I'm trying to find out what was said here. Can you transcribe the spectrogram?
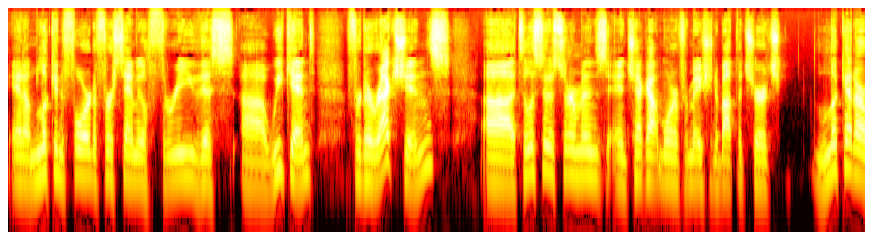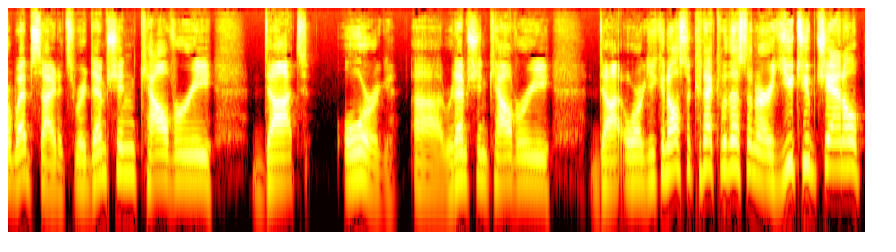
and I'm looking forward to First Samuel three this uh, weekend. For directions uh, to listen to sermons and check out more information about the church, look at our website. It's redemptioncalvary.org. Uh, redemptioncalvary.org. You can also connect with us on our YouTube channel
